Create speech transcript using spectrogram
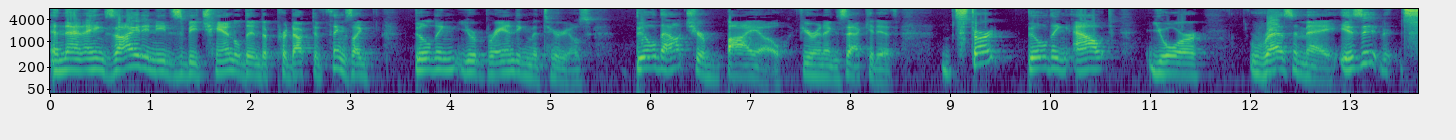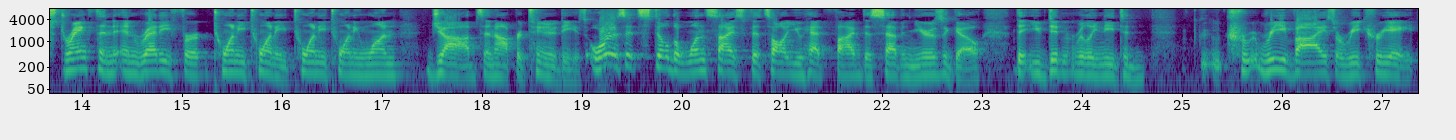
And that anxiety needs to be channeled into productive things like building your branding materials, build out your bio if you're an executive, start building out your resume. Is it strengthened and ready for 2020 2021 jobs and opportunities? Or is it still the one size fits all you had five to seven years ago that you didn't really need to revise or recreate?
